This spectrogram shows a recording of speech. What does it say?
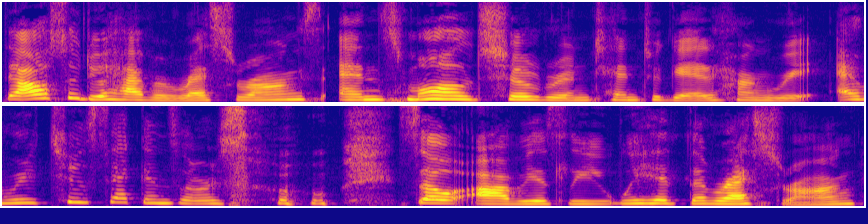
they also do have a restaurants, and small children tend to get hungry every two seconds or so. so obviously, we hit the restaurant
